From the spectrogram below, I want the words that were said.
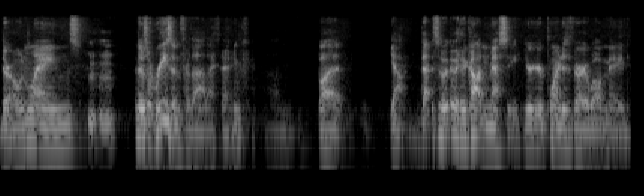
their own lanes. hmm There's a reason for that, I think. Um, but yeah, that so it had gotten messy. Your, your point is very well made.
